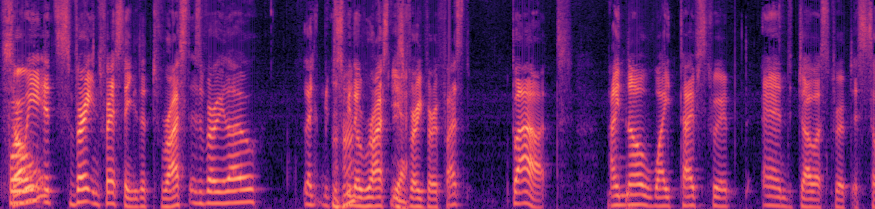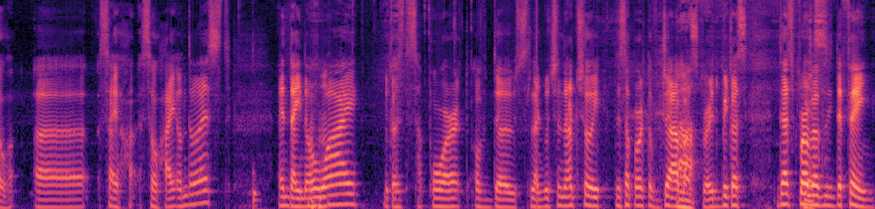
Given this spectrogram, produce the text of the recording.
for so, me it's very interesting that rust is very low like because mm-hmm. we know rust yeah. is very very fast but i know why typescript and javascript is so uh so, so high on the list and i know mm-hmm. why because the support of those languages and actually the support of JavaScript ah. because that's probably yes. the thing.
